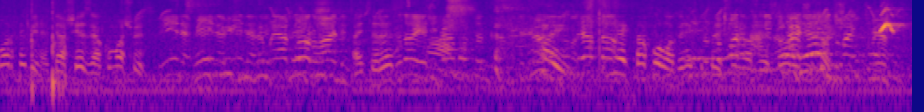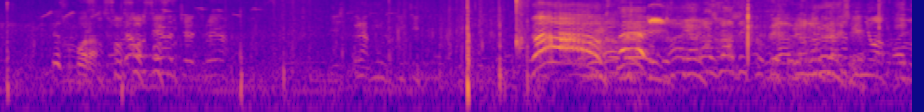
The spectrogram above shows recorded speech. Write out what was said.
Foarte bine, te așezi acum și uiți. Bine, bine, bine, rămâi acolo, haide. Ai înțeles? Da, ești prea mult în dreapta. Hai, direct acolo, a venit cu presiunea adversară și tot. Ce supăra? Sus, sus, sus. Ești prea mult dificil. Da! Stai! Aranjează-i profesorul, nu răzi viniu acolo.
